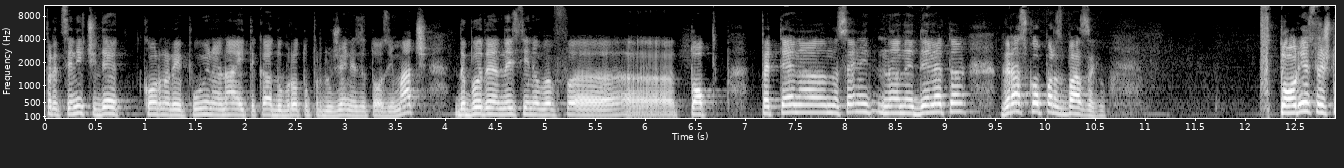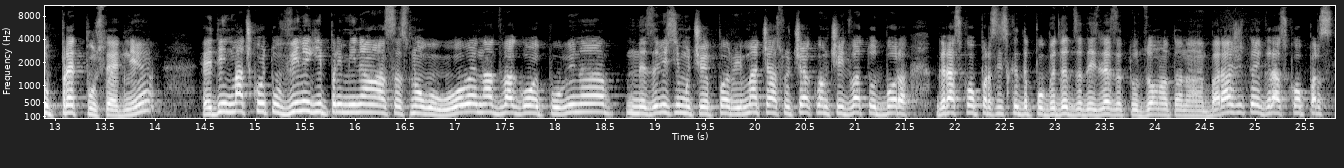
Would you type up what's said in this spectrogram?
прецених, че 9 корнера и половина е най-така доброто предложение за този матч. Да бъде наистина в а, а, топ пете на, на, седми- на неделята. Грас Копърс Базак. Втория срещу предпоследния. Един матч, който винаги преминава с много голове, над два гола и половина, независимо, че е първи матч. Аз очаквам, че и двата отбора Грас Копърс искат да победат, за да излезат от зоната на баражите. Грас Копърс,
